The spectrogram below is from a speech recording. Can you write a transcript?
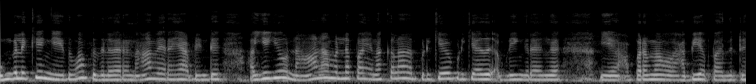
உங்களுக்கே இங்கே எதுவும் இப்போ இதில் வேறு நான் வேறையா அப்படின்ட்டு ஐயோ நானாம் வரலப்பா எனக்கெல்லாம் பிடிக்கவே பிடிக்காது அப்படிங்கிறாங்க. அப்புறமா அபியை பார்த்துட்டு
